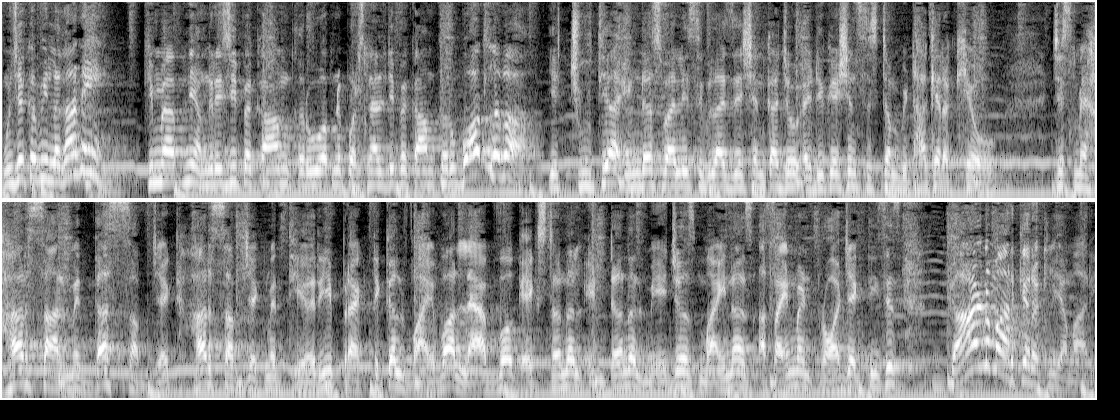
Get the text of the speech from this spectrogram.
मुझे कभी लगा नहीं कि मैं अपनी अंग्रेज़ी पे काम करूँ, अपने पर्सनालिटी पे काम करूँ। बहुत लगा। ये चूतिया इंडस वैली सिविलाइजेशन का जो एजुकेशन सिस्टम बिठा के रखे हो, जिसमें हर साल में 10 सब्जेक्ट हर सब्जेक्ट में theory practical viva lab work external internal majors minors assignment project thesis गार्ड मार के रख लिया हमारी।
